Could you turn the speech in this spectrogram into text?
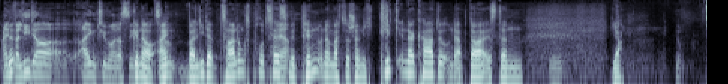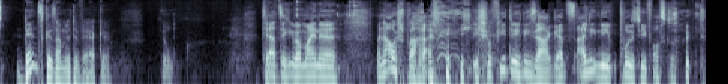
ein ne? valider Eigentümer, das Ding Genau, ein valider Bezahlungsprozess Ja. mit PIN und dann macht es wahrscheinlich Klick in der Karte und ab da ist dann, ja. Jo. Dance gesammelte Werke. Der hat sich über meine, meine Aussprache ein wenig, ich chauffiert will ich nicht sagen, er hat es eigentlich, nee, positiv ausgedrückt.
